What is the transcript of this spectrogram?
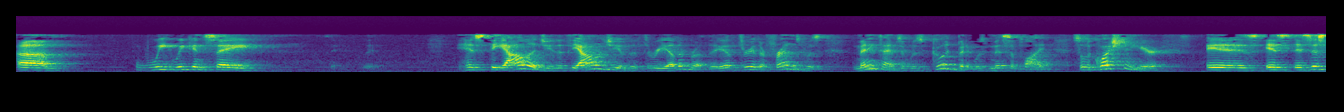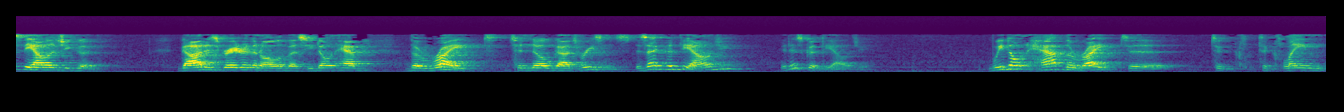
um, we, we can say his theology, the theology of the three other the three other friends was many times it was good, but it was misapplied. So the question here is is is this theology good? God is greater than all of us. You don't have the right to know God's reasons. Is that good theology? It is good theology. We don't have the right to to, to claim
